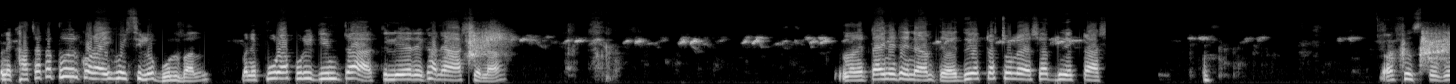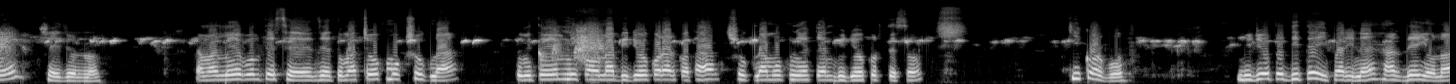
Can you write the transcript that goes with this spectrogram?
মানে খাঁচাটা তৈরি করাই হয়েছিল ভুলভাল। মানে পুরাপুরি ডিমটা ক্লিয়ার এখানে আসে না। মানে টাইনে টাইনে আনতে হয়। দুই একটা চলে আসে আর দুই একটা আসে। অসুস্থ যে, সেই জন্য। আমার মেয়ে বলতেছে যে, তোমার চোখ মুখ শুকনা তুমি তো এমনি কও না ভিডিও করার কথা। শুকনা মুখ নিয়ে কেন ভিডিও করতেছো? কি করব? ভিডিও তো দিতেই পারি না, আর দেইও না,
